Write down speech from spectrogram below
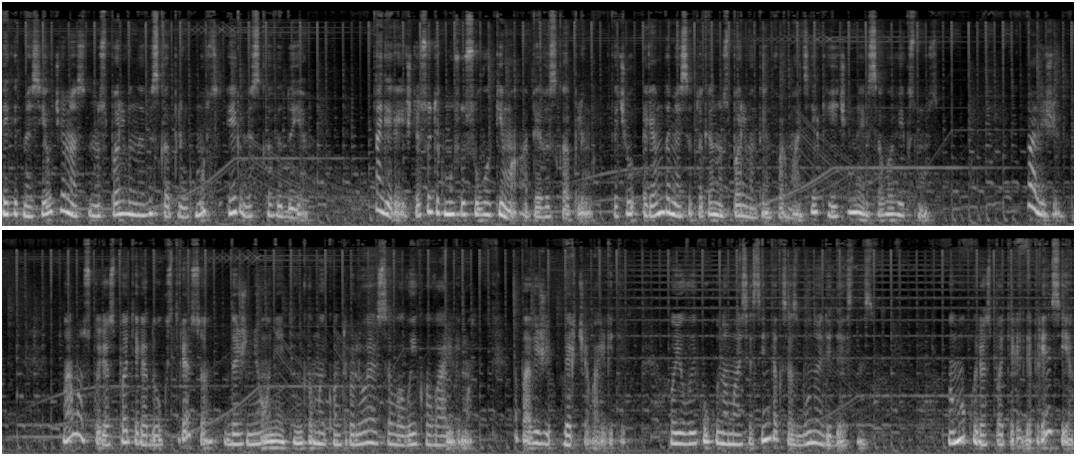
Tai kaip mes jaučiamės, nuspalvina viską aplink mus ir viską viduje. Na gerai, iš tiesų tik mūsų suvokimą apie viską aplink, tačiau remdamėsi tokia nuspalvinta informacija keičiame ir savo veiksmus. Pavyzdžiui, Mamos, kurios patiria daug streso, dažniau netinkamai kontroliuoja savo vaiko valgymą. Na, pavyzdžiui, verčia valgyti, o jų vaikų kūno masės indeksas būna didesnis. Mamų, kurios patiria depresiją,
